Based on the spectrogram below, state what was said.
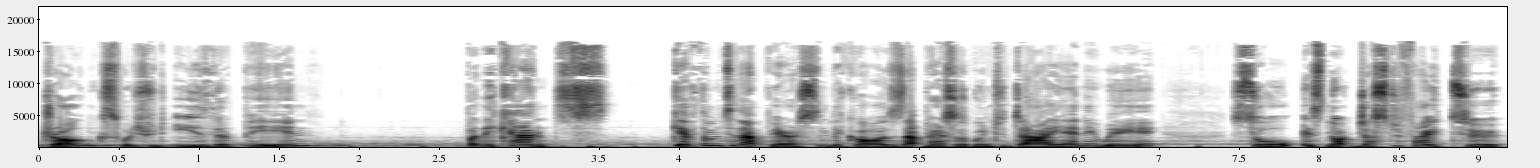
drugs which would ease their pain, but they can't give them to that person because that person is going to die anyway. So it's not justified to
